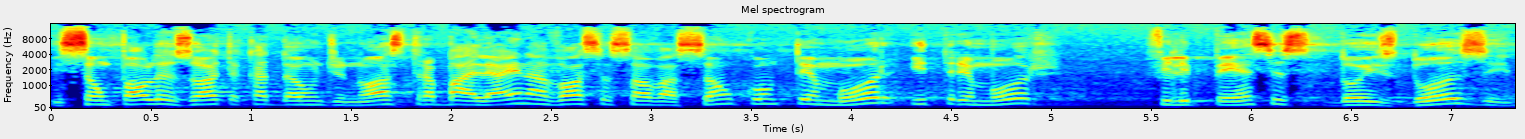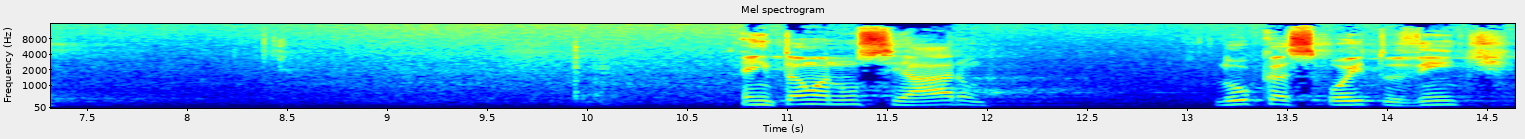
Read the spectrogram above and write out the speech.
E São Paulo exorta cada um de nós trabalhai na vossa salvação com temor e tremor. Filipenses 2:12. Então anunciaram Lucas 8:20.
